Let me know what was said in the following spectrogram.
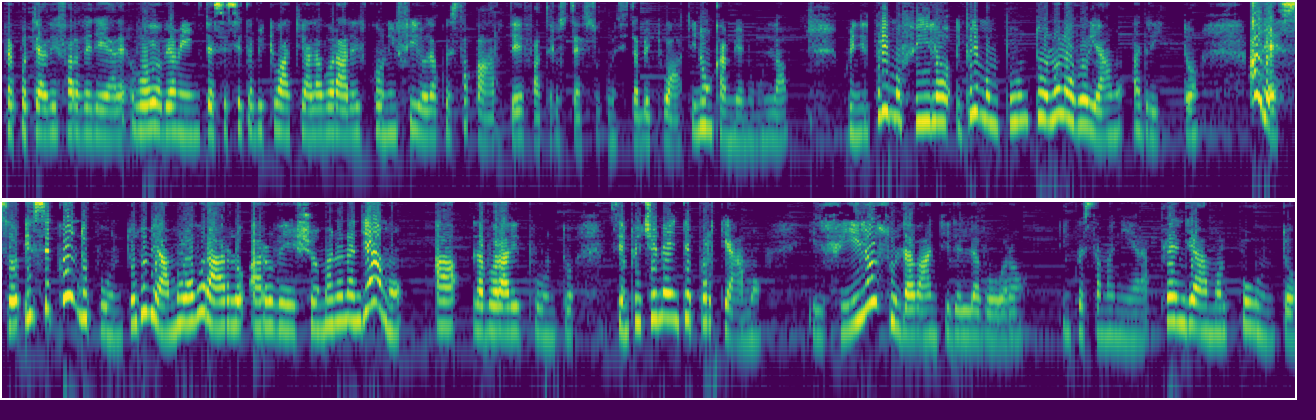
per potervi far vedere. Voi ovviamente se siete abituati a lavorare con il filo da questa parte fate lo stesso come siete abituati non cambia nulla. Quindi il primo filo il primo punto lo lavoriamo a dritto. Adesso il secondo punto dobbiamo lavorarlo a rovescio ma non andiamo a lavorare il punto. Semplicemente portiamo il filo sul davanti del lavoro in questa maniera. Prendiamo il punto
